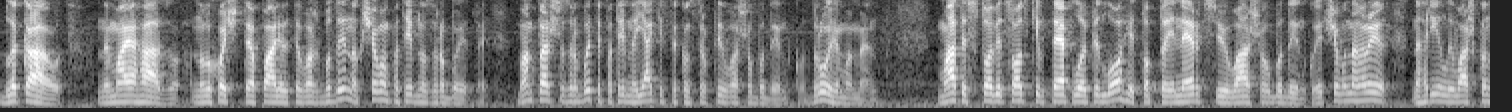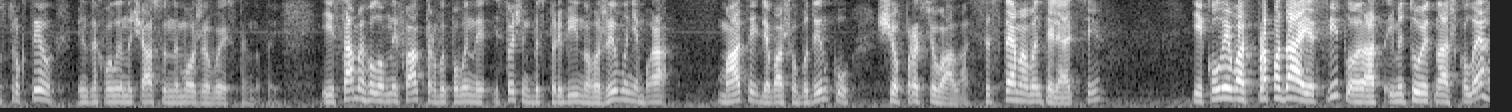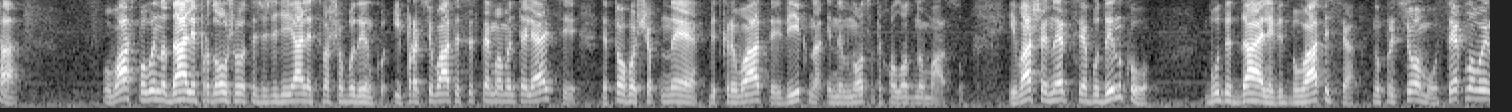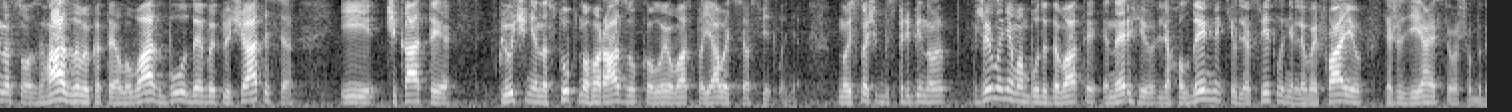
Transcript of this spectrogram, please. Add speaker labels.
Speaker 1: Блекаут, немає газу, ну ви хочете опалювати ваш будинок, що вам потрібно зробити? Вам перше зробити потрібно якісний конструктив вашого будинку. Другий момент. Мати 100% теплої підлоги, тобто інерцію вашого будинку. Якщо ви нагрі- нагріли ваш конструктив, він за хвилину часу не може вистигнути. І саме головний фактор, ви повинні істочник безперебійного живлення мати для вашого будинку, щоб працювала система вентиляції. І коли у вас пропадає світло, раз імітує наш колега, у вас повинна далі продовжуватися діяльність вашого будинку і працювати система вентиляції для того, щоб не відкривати вікна і не вносити холодну масу. І ваша інерція будинку буде далі відбуватися. Ну при цьому тепловий насос, газовий котел у вас буде виключатися і чекати включення наступного разу, коли у вас появиться освітлення. Ну, істочник безперебійного живлення вам буде давати енергію для холодильників, для освітлення, для Wi-Fi, для життєдіяльності вашого будинку.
